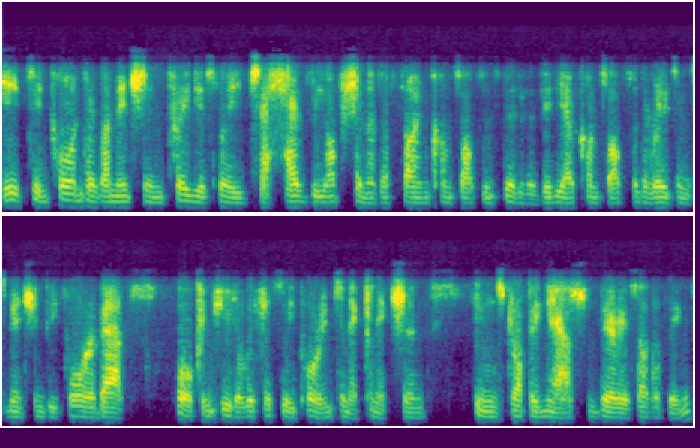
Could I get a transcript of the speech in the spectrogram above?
it's important, as I mentioned previously, to have the option of a phone consult instead of a video consult for the reasons mentioned before about poor computer literacy, poor internet connection, things dropping out, and various other things.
